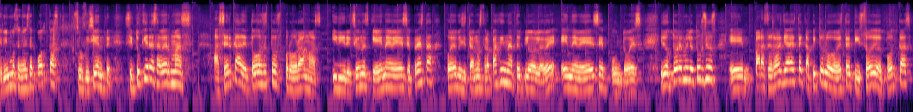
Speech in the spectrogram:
en este podcast, suficiente. Si tú quieres saber más acerca de todos estos programas y direcciones que NBS presta, puede visitar nuestra página www.nbs.es. Y doctor Emilio Turcios, eh, para cerrar ya este capítulo, este episodio de podcast,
